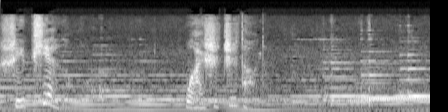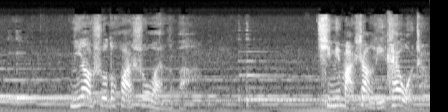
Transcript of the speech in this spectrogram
谁骗了我，我还是知道的。你要说的话说完了吧？请你马上离开我这儿。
